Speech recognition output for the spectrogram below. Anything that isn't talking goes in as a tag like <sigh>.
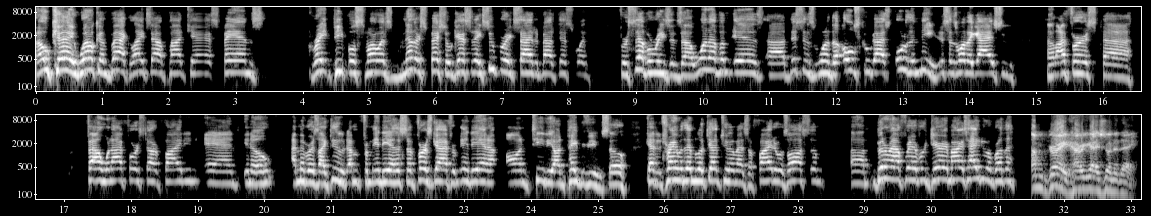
Okay, welcome back, Lights Out Podcast fans. Great people, smart ones. Another special guest today. Super excited about this one for several reasons. Uh, one of them is uh, this is one of the old school guys, older than me. This is one of the guys who um, I first uh, found when I first started fighting. And, you know, I remember it's like, dude, I'm from Indiana. This is the first guy from Indiana on TV, on pay per view. So got to train with him, looked up to him as a fighter, was awesome. Um, been around forever. Gary Myers, how you doing, brother? I'm great. How are you guys doing today?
